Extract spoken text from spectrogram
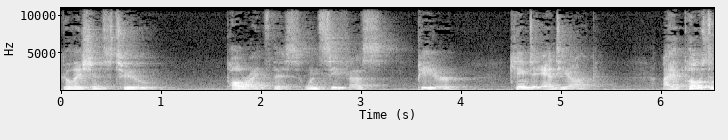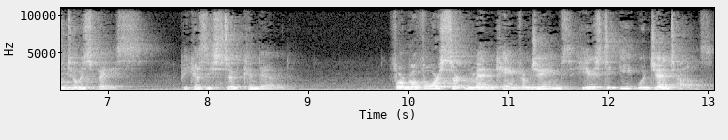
Galatians 2, Paul writes this When Cephas, Peter, came to Antioch, I opposed him to his face because he stood condemned. For before certain men came from James, he used to eat with Gentiles.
